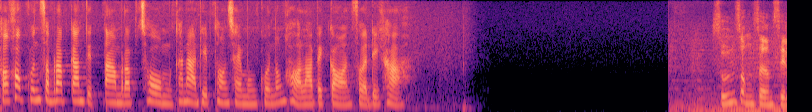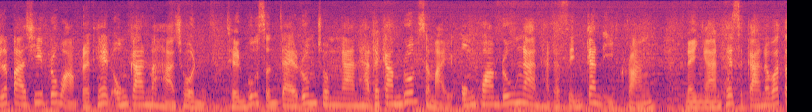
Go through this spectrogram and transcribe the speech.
ขอขอบคุณสำหรับการติดตามรับชมขณะทิพย์ทองชัยมงคลต้องขอลาไปก่อน สวัสดีค่ะ ศูนย์ส่งเสริมศิลปาชีพระหว่างประเทศองค์การมหาชน เชิญผู้สนใจร่วมชมงานหัตถกรรมร่วมสมัยองค์ความรู้งานหัตถศิลป์กันอีกครั้ง ในงานเทศกาลนวัต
